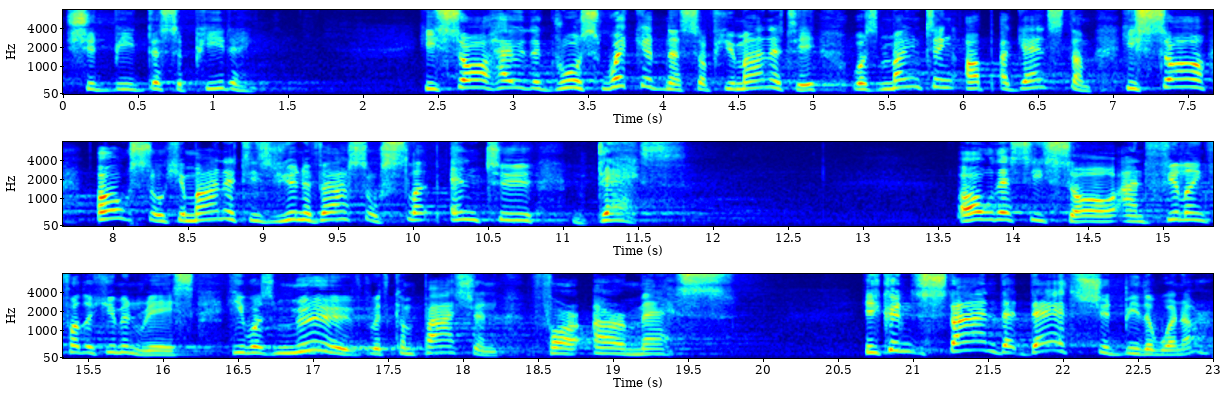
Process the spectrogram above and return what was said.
should be disappearing. He saw how the gross wickedness of humanity was mounting up against them. He saw also humanity's universal slip into death. All this he saw, and feeling for the human race, he was moved with compassion for our mess. He couldn't stand that death should be the winner,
